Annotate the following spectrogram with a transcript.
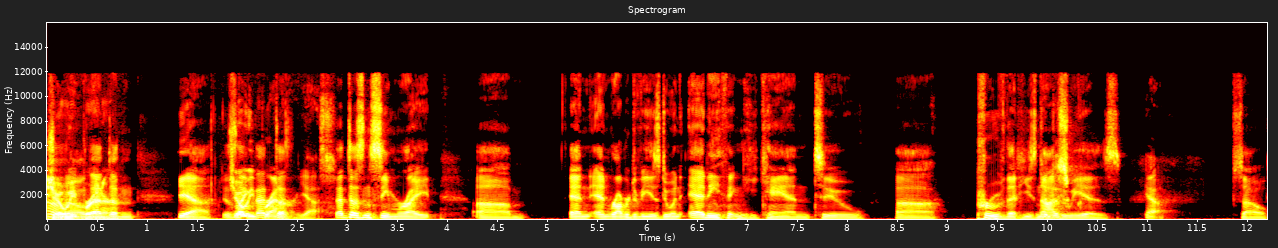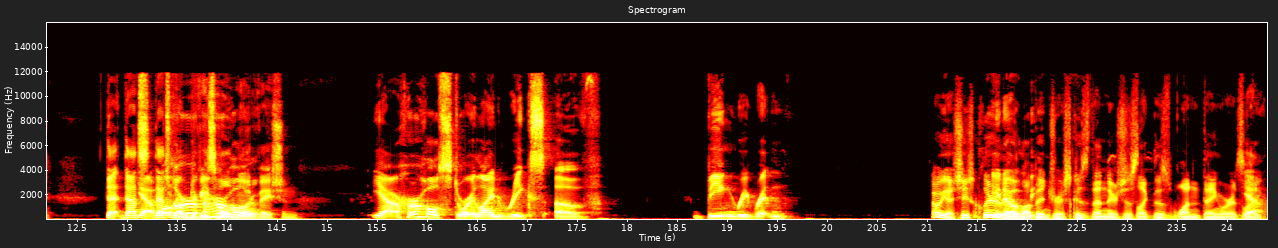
Joey know, that Brenner. doesn't- yeah, it's Joey like, that Brenner, doesn't- yes. that doesn't seem right. Um, and and Robert Davi is doing anything he can to uh, prove that he's not disc- who he is. Yeah. So that that's Yeah, that's well, Robert her- Davi's her whole, whole- motivation. Yeah, her whole storyline reeks of being rewritten. Oh yeah, she's clearly You know, a love be- interest because then there's just like this one thing where it's Yeah. like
